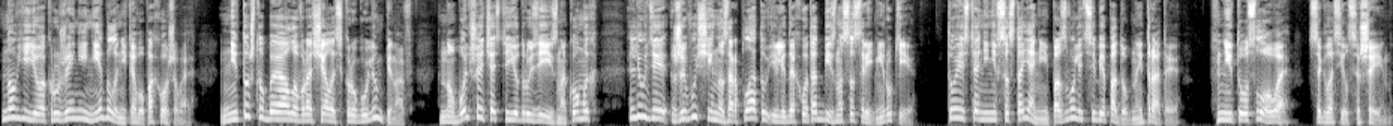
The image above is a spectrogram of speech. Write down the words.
Но в ее окружении не было никого похожего. Не то чтобы Алла вращалась в кругу люмпинов, но большая часть ее друзей и знакомых Люди, живущие на зарплату или доход от бизнеса средней руки. То есть они не в состоянии позволить себе подобные траты. «Не то слово», — согласился Шейн.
